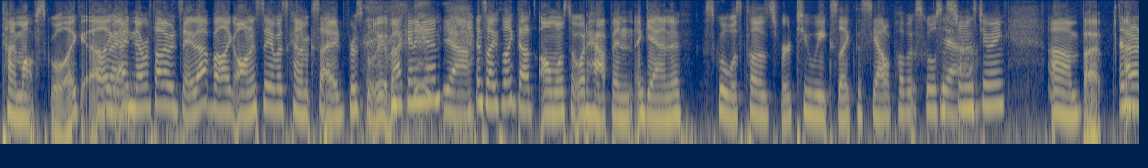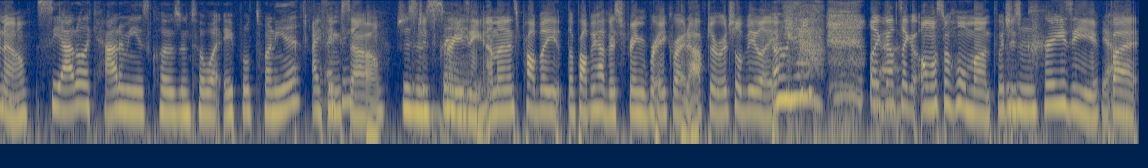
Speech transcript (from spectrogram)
time off school. Like uh, like I never thought I would say that, but like honestly, I was kind of excited for school to get back in again. Yeah. And so I feel like that's almost what would happen again if school was closed for two weeks, like the Seattle public school system Yeah. is doing. Um, but And I don't know. Seattle Academy is closed until what April twentieth? I think, so. Which is Which is crazy. And then it's probably they'll probably have their spring break right after, which will be like Oh, yeah. like Yeah. that's like almost a whole month, which Mhm. is crazy. Yeah. But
